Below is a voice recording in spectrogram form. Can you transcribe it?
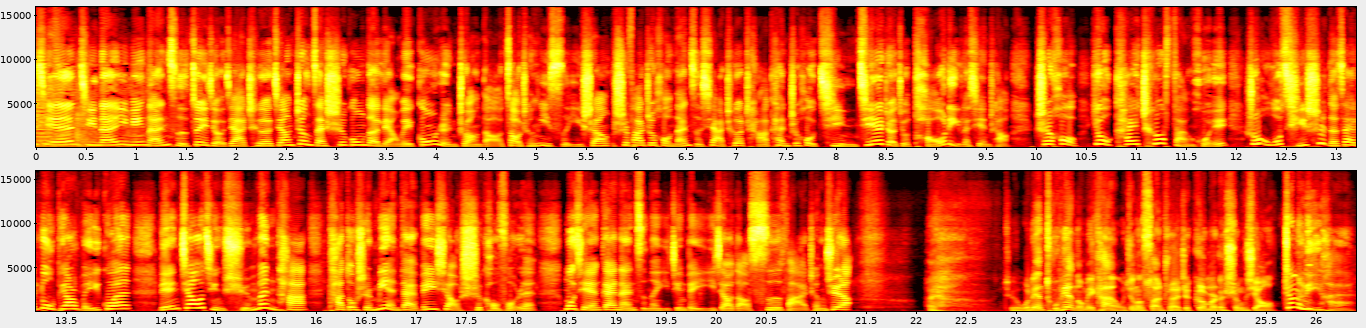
日前，济南一名男子醉酒驾车，将正在施工的两位工人撞倒，造成一死一伤。事发之后，男子下车查看之后，紧接着就逃离了现场，之后又开车返回，若无其事的在路边围观，连交警询问他，他都是面带微笑，矢口否认。目前，该男子呢已经被移交到司法程序了。哎呀，这个我连图片都没看，我就能算出来这哥们儿的生肖，这么厉害？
